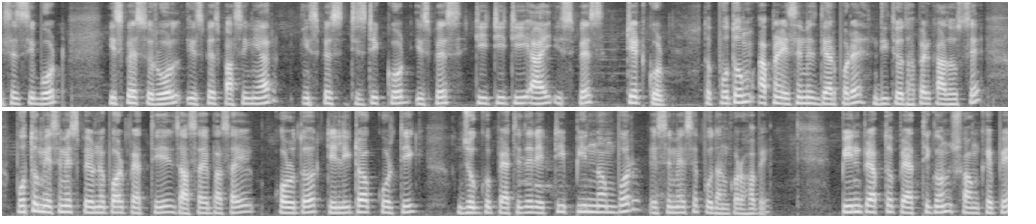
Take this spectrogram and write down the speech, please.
SSC board, space roll, space passing year space district code, space TTTI space টেট কোড। তো প্রথম আপনার এস এম এস দেওয়ার পরে দ্বিতীয় ধাপের কাজ হচ্ছে, প্রথম এস এম এস প্রেরণের পর প্রার্থী যাচাই বাছাই করত টেলিটক কর্তৃক যোগ্য প্রার্থীদের একটি পিন নম্বর এস এম এসে প্রদান করা হবে। পিনপ্রাপ্ত প্রার্থীগণ সংক্ষেপে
